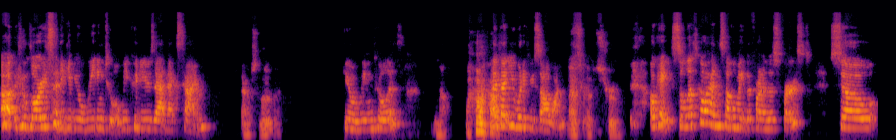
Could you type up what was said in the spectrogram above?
Uh, Lori said to give you a weeding tool. We could use that next time. Absolutely. You know what a weeding tool is? No. I bet you would if you saw one. that's true. Okay, so let's go ahead and sublimate the front of this first. So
